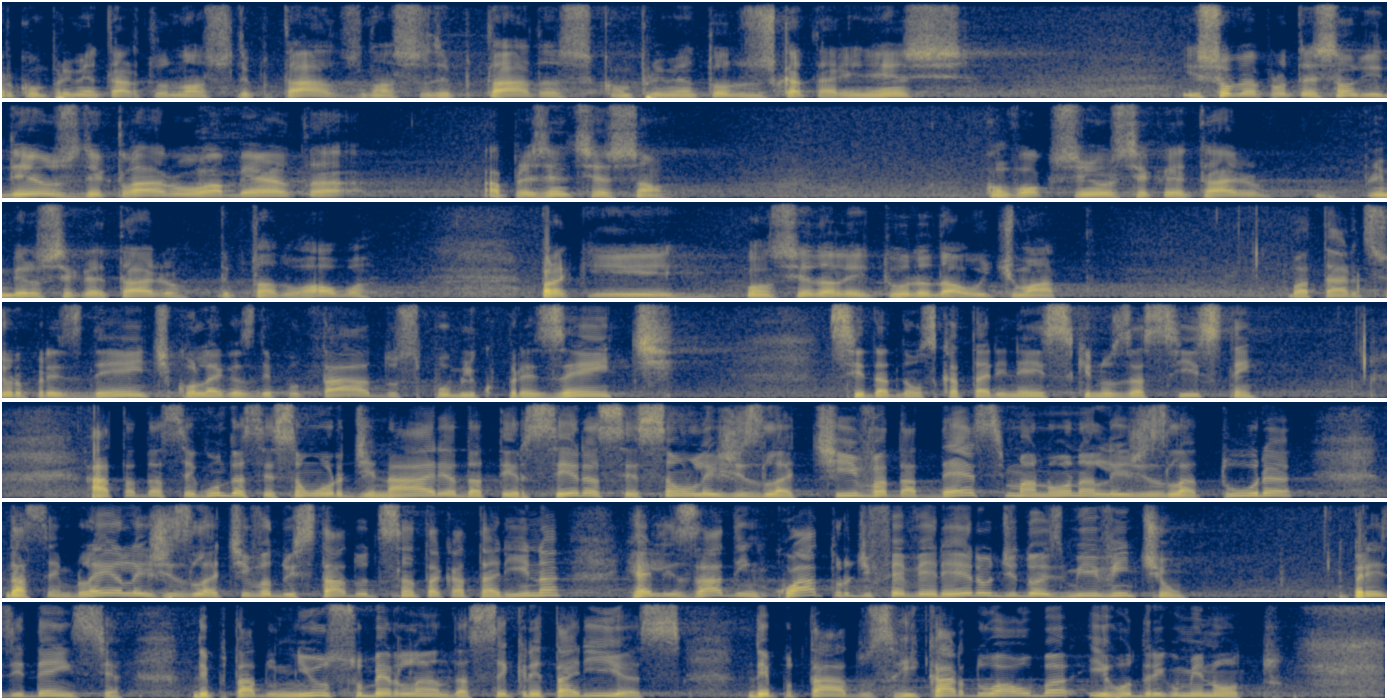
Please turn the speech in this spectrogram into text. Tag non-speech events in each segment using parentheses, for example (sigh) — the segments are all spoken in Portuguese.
Quero cumprimentar todos os nossos deputados, nossas deputadas, cumprimento todos os catarinenses e, sob a proteção de Deus, declaro aberta a presente sessão. Convoco o senhor secretário, primeiro secretário, deputado Alba, para que conceda a leitura da última ata. Boa tarde, senhor presidente, colegas deputados, público presente, cidadãos catarinenses que nos assistem. Ata da segunda sessão ordinária da terceira sessão legislativa da 19ª legislatura da Assembleia Legislativa do Estado de Santa Catarina, realizada em 4 de fevereiro de 2021. Presidência, deputado Nilson Berlanda. Secretarias, deputados Ricardo Alba e Rodrigo Minotto.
